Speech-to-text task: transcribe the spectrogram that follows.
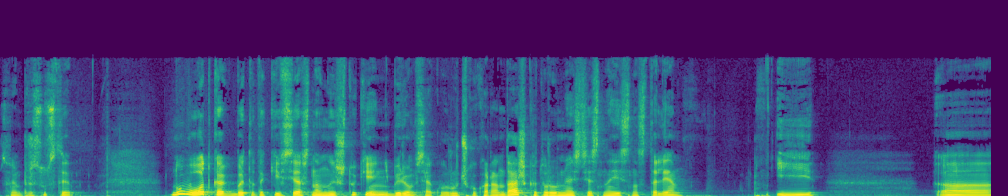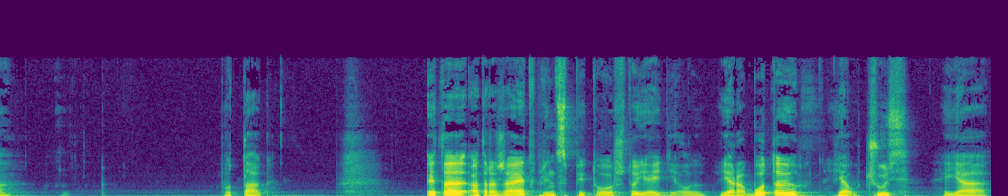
своим присутствием. Ну вот, как бы это такие все основные штуки. Не берем всякую ручку-карандаш, которая у меня, естественно, есть на столе. И э, вот так. Это отражает, в принципе, то, что я и делаю. Я работаю, я учусь, я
